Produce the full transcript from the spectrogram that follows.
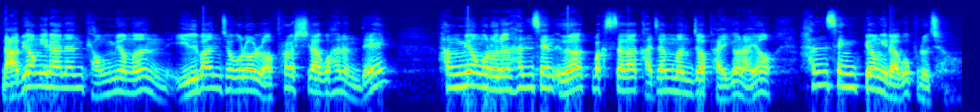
나병이라는 병명은 일반적으로 러프러시라고 하는데 학명으로는 한센 의학 박사가 가장 먼저 발견하여 한생병이라고 부르죠.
